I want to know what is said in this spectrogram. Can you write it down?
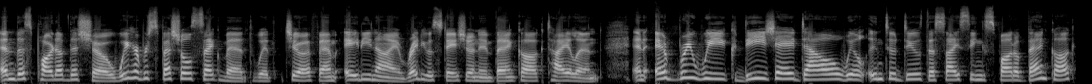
In this part of the show, we have a special segment with GFM 89 radio station in Bangkok, Thailand. And every week, DJ Dao will introduce the sightseeing spot of Bangkok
